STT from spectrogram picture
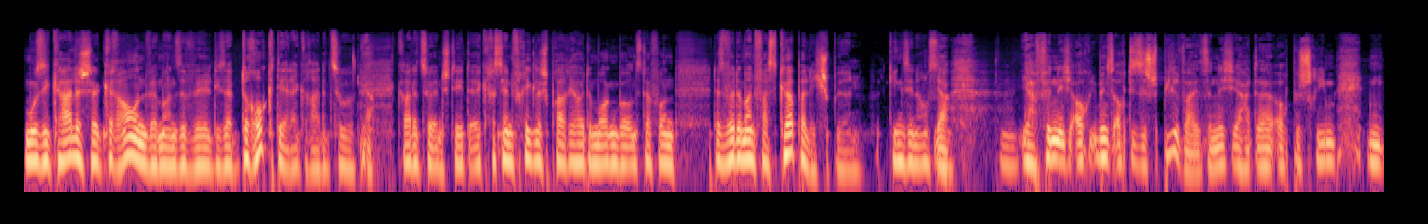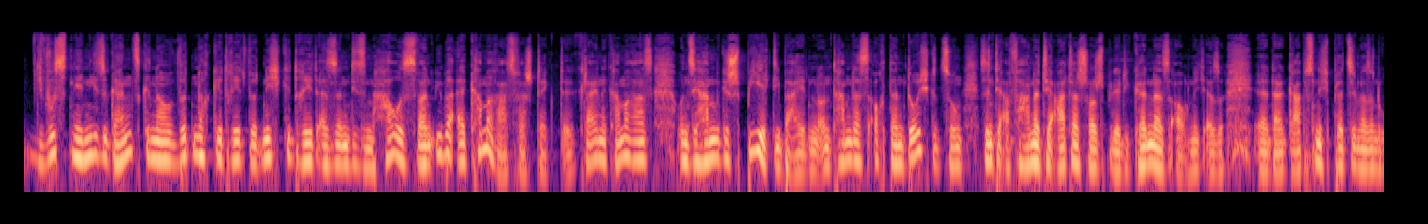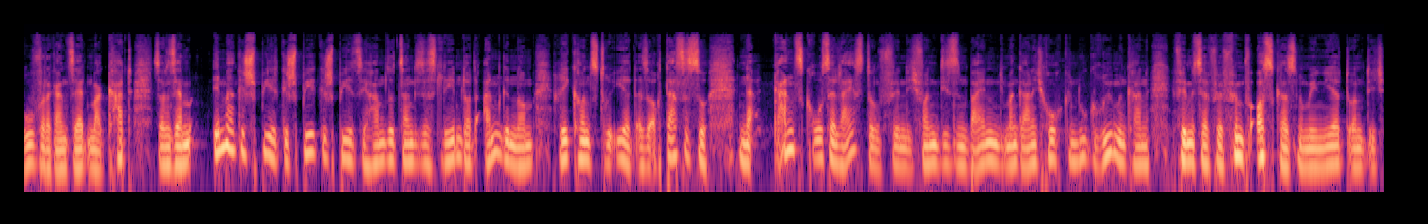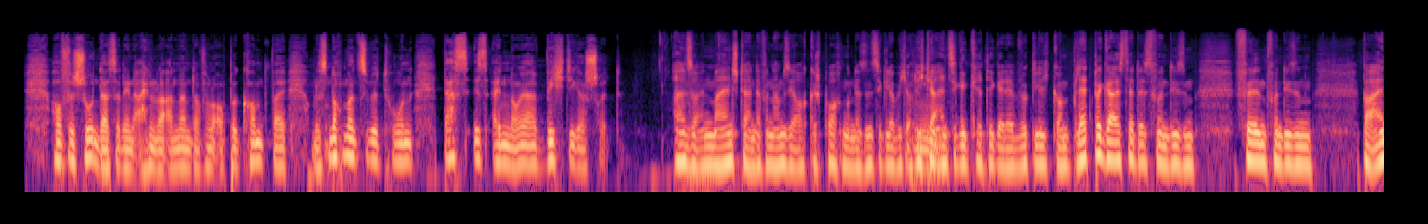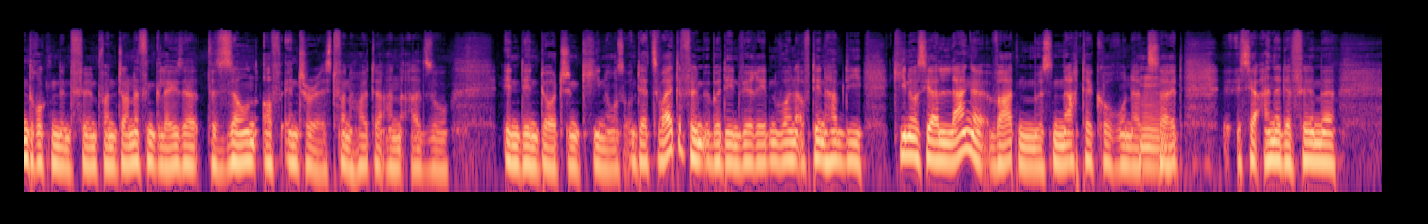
musikalische Grauen, wenn man so will, dieser Druck, der da geradezu, ja. geradezu entsteht. Äh, Christian Friegel sprach ja heute Morgen bei uns davon, das würde man fast körperlich spüren. Ging es Ihnen auch so? Ja. Ja, finde ich auch. Übrigens auch diese Spielweise, nicht? Er hat da auch beschrieben, die wussten ja nie so ganz genau, wird noch gedreht, wird nicht gedreht. Also in diesem Haus waren überall Kameras versteckt, äh, kleine Kameras. Und sie haben gespielt, die beiden, und haben das auch dann durchgezogen. Sind ja erfahrene Theaterschauspieler, die können das auch nicht. Also äh, da gab es nicht plötzlich mal so einen Ruf oder ganz selten mal Cut, sondern sie haben immer gespielt, gespielt, gespielt. Sie haben sozusagen dieses Leben dort angenommen, rekonstruiert. Also auch das ist so eine ganz große Leistung, finde ich, von diesen beiden, die man gar nicht hoch genug rühmen kann. Der Film ist ja für fünf Oscars Oscars nominiert und ich hoffe schon, dass er den einen oder anderen davon auch bekommt, weil, um das nochmal zu betonen, das ist ein neuer wichtiger Schritt. Also ein Meilenstein, davon haben Sie auch gesprochen. Und da sind Sie, glaube ich, auch nicht mhm. der einzige Kritiker, der wirklich komplett begeistert ist von diesem Film, von diesem beeindruckenden Film von Jonathan Glazer, The Zone of Interest, von heute an also in den deutschen Kinos. Und der zweite Film, über den wir reden wollen, auf den haben die Kinos ja lange warten müssen nach der Corona-Zeit, mhm. ist ja einer der Filme,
